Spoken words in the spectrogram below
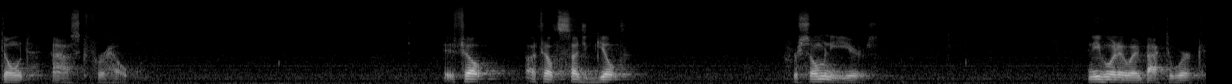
Don't ask for help. It felt, I felt such guilt for so many years. And even when I went back to work.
